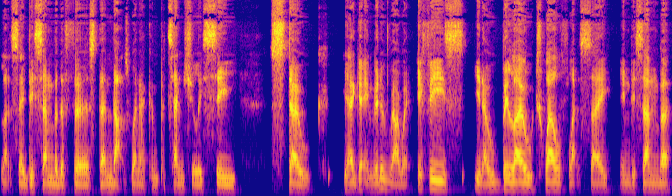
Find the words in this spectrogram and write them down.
let's say December the first, then that's when I can potentially see Stoke, yeah, getting rid of Rowett. If he's, you know, below 12th, let's say, in December,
